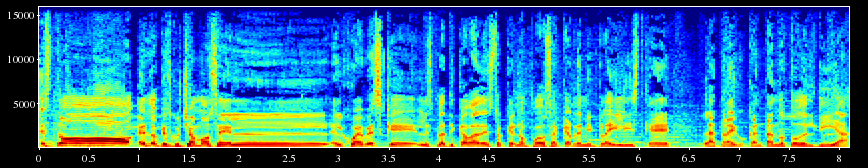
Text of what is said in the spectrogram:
esto es lo que escuchamos el, el jueves, que les platicaba de esto que no puedo sacar de mi playlist, que la traigo cantando todo el día,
